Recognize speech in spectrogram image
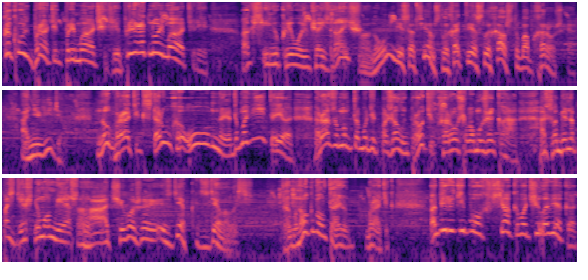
Какой братик при мачехе? При родной матери. А Ксению Кривую чай знаешь? А, ну, не совсем. Слыхать-то я слыхал, что баба хорошая, а не видел. Ну, братик, старуха умная, домовитая. Разумом-то будет, пожалуй, против хорошего мужика. Особенно по здешнему месту. А от чего же с девкой сделалось? Да много болтают, братик. Обереги Бог всякого человека.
